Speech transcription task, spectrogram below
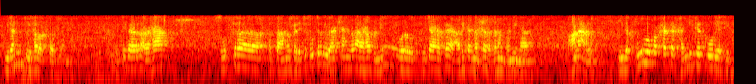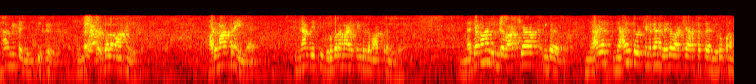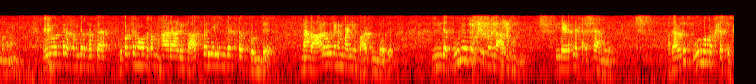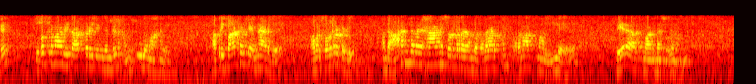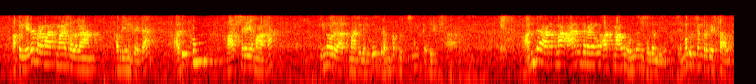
இதன் சுக வக்தவியம் வெற்றிக்காரர் அழகா சூத்திரத்தை அனுசரித்து சூத்திரத்தை வியாக்கியானங்களும் அழகாக பண்ணி ஒரு விசாரத்தை அதிகரணத்தை ரசனம் பண்ணினார். ஆனால் இந்த பூர்வபக்ஷத்தை கண்டிக்கக்கூடிய சித்தாந்த யுக்திகள் ரொம்ப துர்பலமாக இருக்கு. அது மாத்திரம் இல்லை சித்தாந்த யுக்தி துர்பலமா இருக்குங்கிறது மாத்திரம் இல்லை. நிஜமா இந்த வாக்கியார் இந்த நியாய நியாயத்தை வச்சுங்க தானே வேத வாக்கியார்த்தத்தை நிரூபணம் பண்ணணும்? பூர்வோத்தர சந்தர்ப்பத்தை உபக்கிரமோபசம்ஹாராதி தாத்பரியலிங்கத்தை கொண்டு நாம் ஆலோசனம் பண்ணி பார்க்கும்போது இந்த பூர்வபக்ஷி சொன்ன அர்த்தம் இந்த இடத்துல கரெக்டா அமையும். அதாவது பூர்வபக்ஷத்துக்கு உபக்கிரமாதி தாத்பரியலிங்கங்கள் அனுகூலமாக இருக்கு அப்படி பார்க்கறதுக்கு என்ன ஆகுது? அவன் சொல்றபடி அந்த ஆனந்தமயான்னு சொல்ற அந்த பதார்த்தம் பரமாத்மா இல்லை வேற ஆத்மான்னு தான் சொல்லணும். அப்ப எதை பரமாத்மான்னு சொல்லலாம் அப்படின்னு கேட்டா அதுக்கும் ஆசிரியமாக இன்னொரு ஆத்மா இருக்கு பிரம்மபுட்சி பிரதிஷ்டா அந்த ஆத்மா ஆனந்தமயம் ஆத்மாவும் ஒண்ணுன்னு சொல்ல முடியும் பிரம்மபுச்சம் பிரதிஷ்டாவும்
